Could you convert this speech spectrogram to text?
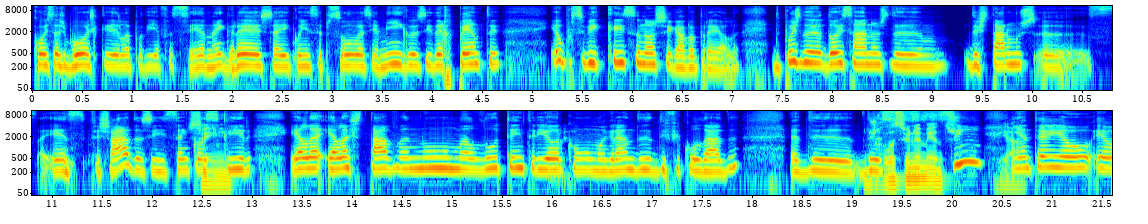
coisas boas que ela podia fazer na igreja e conhecer pessoas e amigos e de repente eu percebi que isso não chegava para ela. Depois de dois anos de, de estarmos uh, fechados e sem conseguir, ela, ela estava numa luta interior com uma grande dificuldade uh, de, de relacionamentos. Sim, yeah. e então eu, eu,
